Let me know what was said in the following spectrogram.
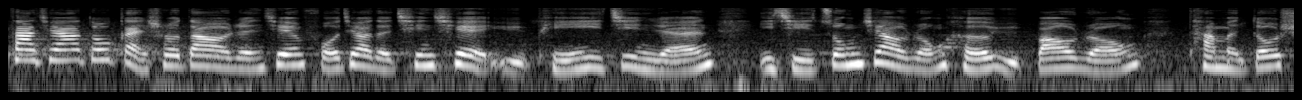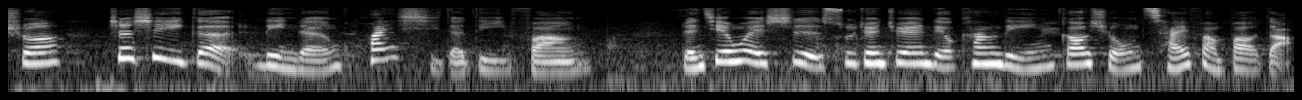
大家都感受到人间佛教的亲切与平易近人，以及宗教融合与包容。他们都说这是一个令人欢喜的地方。人间卫视苏娟娟、刘康林高雄采访报道。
